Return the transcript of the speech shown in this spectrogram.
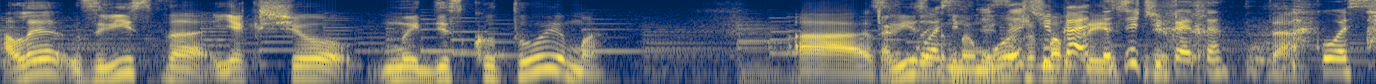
Але звісно, якщо ми дискутуємо, а звісно, Костя, ми можемо зачекайте, зачекайте. Да. Костя.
